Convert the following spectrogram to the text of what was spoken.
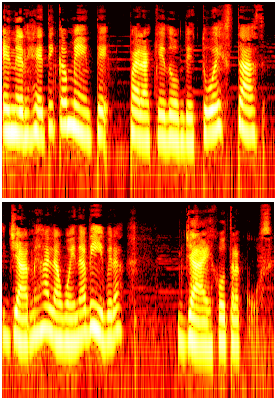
energéticamente para que donde tú estás llames a la buena vibra, ya es otra cosa.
